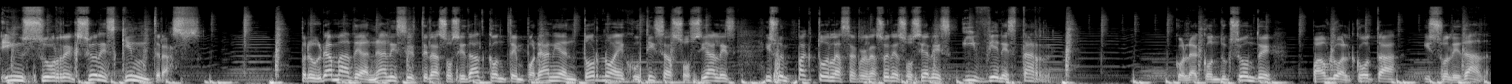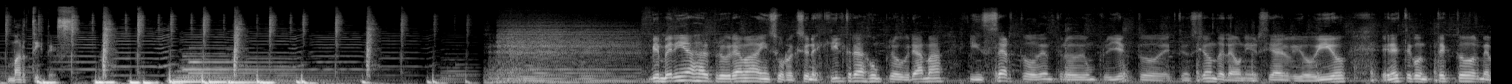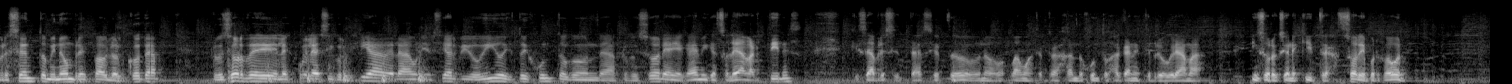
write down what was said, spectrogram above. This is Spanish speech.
Insurrecciones Quintras. Programa de análisis de la sociedad contemporánea en torno a injusticias sociales y su impacto en las relaciones sociales y bienestar. Con la conducción de Pablo Alcota y Soledad Martínez. Bienvenidas al programa Insurrecciones Quiltras, un programa inserto dentro de un proyecto de extensión de la Universidad del Biobío. En este contexto me presento, mi nombre es Pablo Alcota, profesor de la Escuela de Psicología de la Universidad del Biobío y estoy junto con la profesora y académica Soledad Martínez, que se va a presentar, ¿cierto? Nos vamos a estar trabajando juntos acá en este programa Insurrecciones Quiltras. Sole, por favor.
